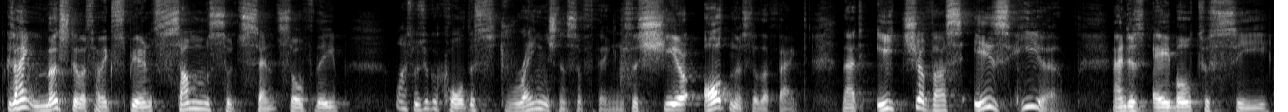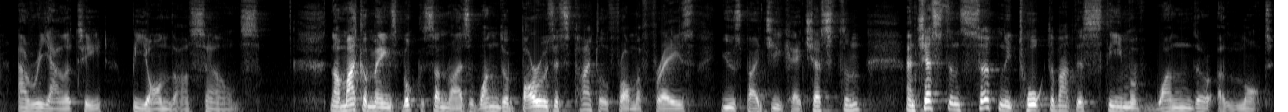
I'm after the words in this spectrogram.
Because I think most of us have experienced some such sense of the, well, I suppose you could call the strangeness of things, the sheer oddness of the fact that each of us is here and is able to see a reality beyond ourselves. Now, Michael Mayne's book, The Sunrise of Wonder, borrows its title from a phrase used by G.K. Chesterton, and Chesterton certainly talked about this theme of wonder a lot.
